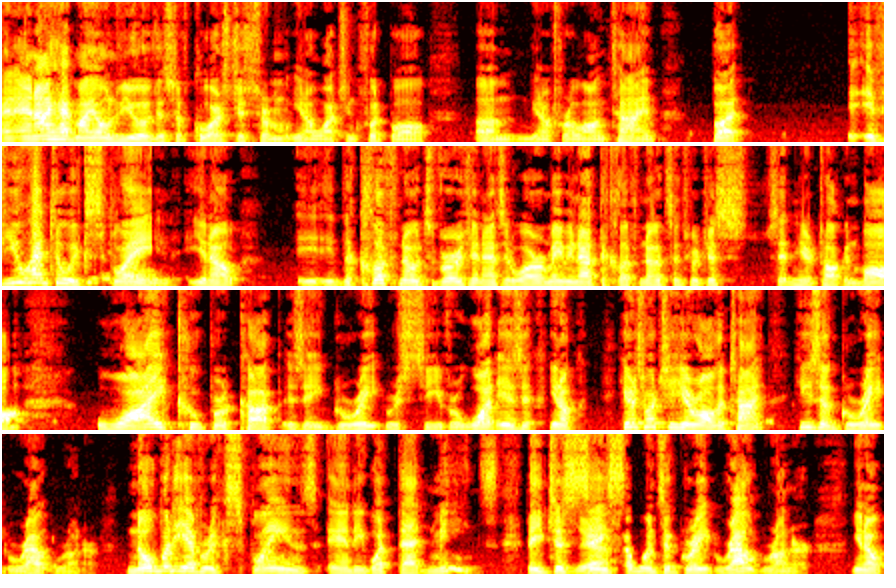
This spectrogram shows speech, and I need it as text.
and, and I have my own view of this, of course, just from you know watching football, um, you know, for a long time. But if you had to explain, you know, the Cliff Notes version, as it were, or maybe not the Cliff Notes, since we're just sitting here talking ball, why Cooper Kupp is a great receiver? What is it? You know, here's what you hear all the time. He's a great route runner. Nobody ever explains, Andy, what that means. They just yeah. say someone's a great route runner. You know,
